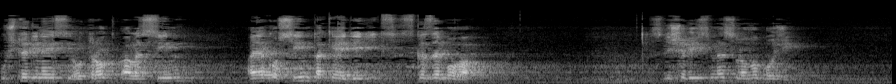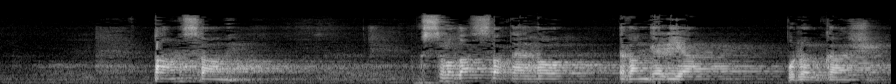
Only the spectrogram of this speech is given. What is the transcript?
Už tedy nejsi otrok, ale syn, a jako syn také dědic skrze Boha. Slyšeli jsme slovo Boží. Pán s vámi. Slova svatého Evangelia podle Lukáše.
